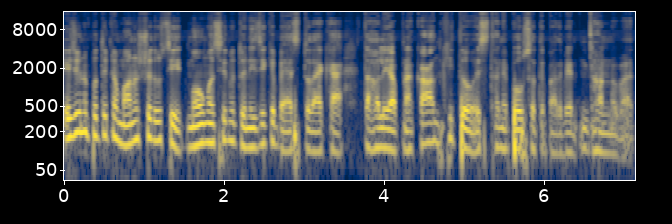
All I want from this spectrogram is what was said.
এই জন্য প্রত্যেকটা মানুষের উচিত মৌমাছির মতো নিজেকে ব্যস্ত রাখা। তাহলে আপনার কাঙ্ক্ষিত স্থানে পৌঁছাতে পারবেন। ধন্যবাদ।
